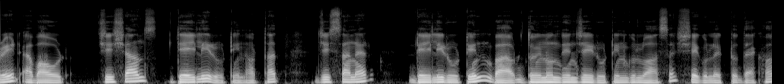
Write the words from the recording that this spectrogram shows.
read about Zisan's daily routine অর্থাৎ জিসানের ডেইলি রুটিন বা দৈনন্দিন যেই রুটিনগুলো আছে, সেগুলো একটু দেখো।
